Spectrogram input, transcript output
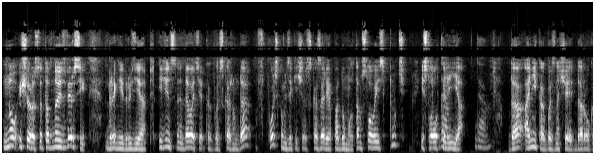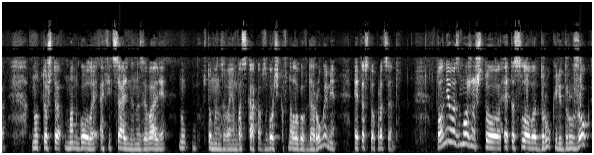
Ну, еще раз, это одна из версий, дорогие друзья. Единственное, давайте как бы скажем, да, в польском языке сейчас сказали, я подумал, там слово есть путь и слово да, колея. Да. Да, они как бы означают дорога. Но то, что монголы официально называли, ну, что мы называем баскаков, сборщиков налогов дорогами, это сто процентов. Вполне возможно, что это слово друг или дружок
